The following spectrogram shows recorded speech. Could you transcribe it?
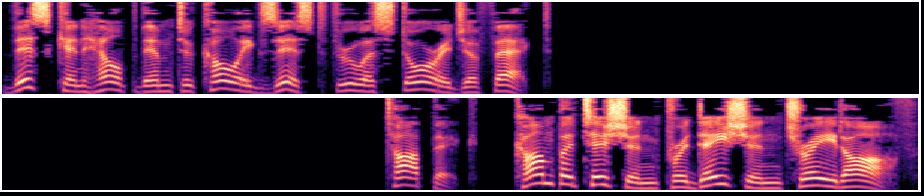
This can help them to coexist through a storage effect. Topic: Competition predation trade-off.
